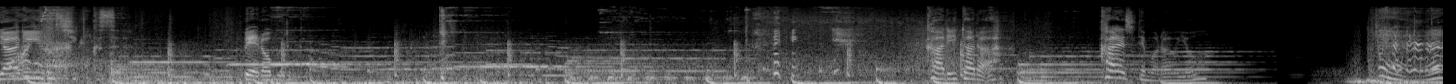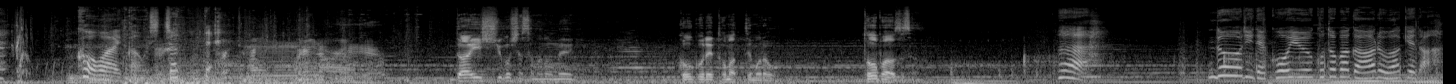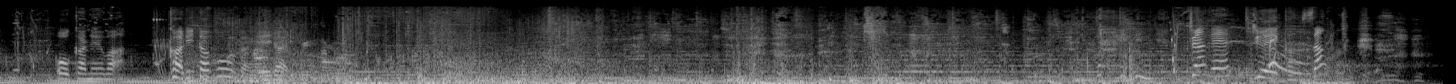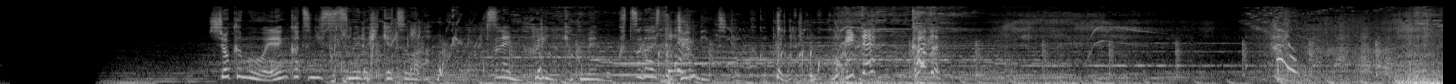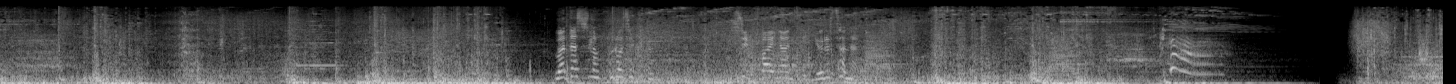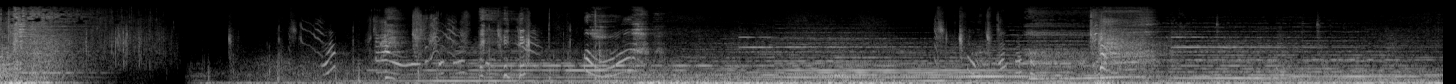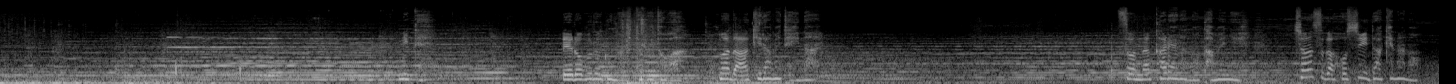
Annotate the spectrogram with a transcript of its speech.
ベロブル。グ借りたら返してもらうよ。へえ。怖い顔しちゃって。大守護者様の命にここで泊まってもらおう。トパーズさん。はあ道理でこういう言葉があるわけだお金は借りた方が偉い。ジュエカさん。職務を円滑に進める秘訣は常に不利な局面を覆す準備私のプロジェクトに。失敗なんて許さない。見て。エロブログの人々はまだ諦めていない。そんな彼らのためにチャンスが欲しいだけなの。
